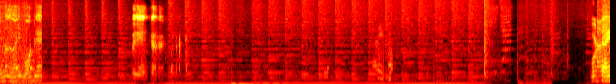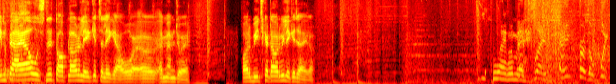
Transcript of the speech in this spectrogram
जंगल नहीं बॉट गए। गैंग वो टाइम पे आया उसने टॉप लावर लेके चले गया वो एमएम जो है। और बीच का टावर भी लेके जाएगा। This place ain't for the weak.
